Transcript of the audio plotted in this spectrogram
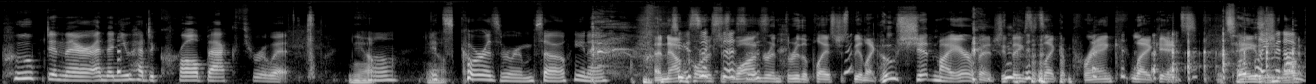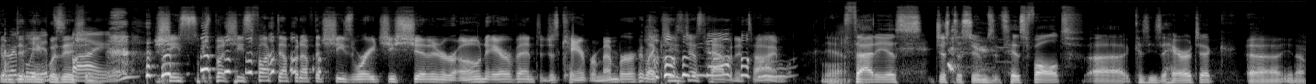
pooped in there and then you had to crawl back through it. Yeah. Well, it's Cora's room, so you know. And now Two Cora's just wandering through the place, just being like, "Who's shit in my air vent?" She thinks it's like a prank. Like it's It's Blame Haven. it Welcome to the Grimly. It's Inquisition. she's, but she's fucked up enough that she's worried she shit in her own air vent and just can't remember. Like she's Oh, just having a time. No. Yeah. Thaddeus just assumes it's his fault because he's a heretic. Uh, you know.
